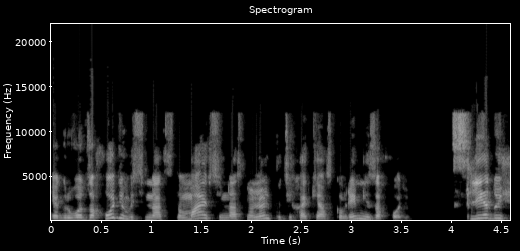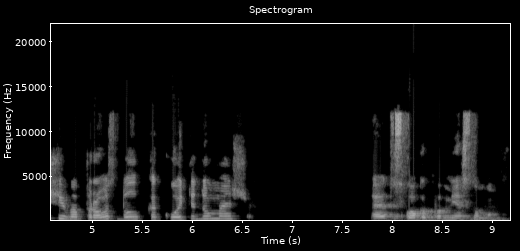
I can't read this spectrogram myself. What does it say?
Я говорю, вот заходим 18 мая в 17.00 по Тихоокеанскому времени заходим. Следующий вопрос был, какой ты думаешь? А это сколько по местному?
